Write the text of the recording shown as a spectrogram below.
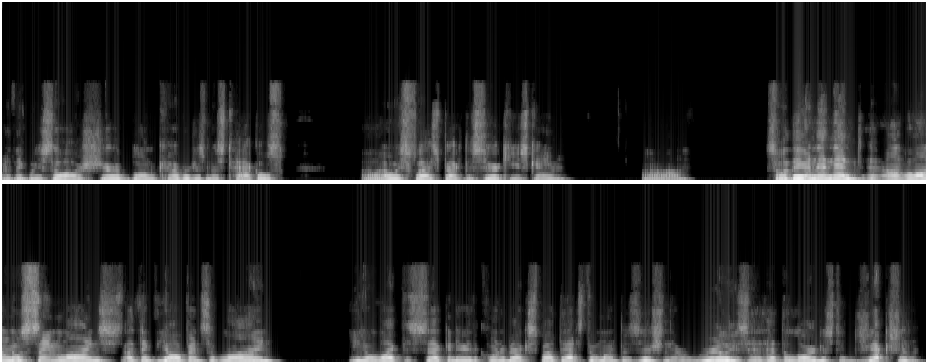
but I think we saw our share of blown coverages, missed tackles. Uh, I always flash back to the Syracuse game. Uh, so there, and then, then uh, along those same lines, I think the offensive line, you know, like the secondary, the cornerback spot, that's the one position that really has had the largest injection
